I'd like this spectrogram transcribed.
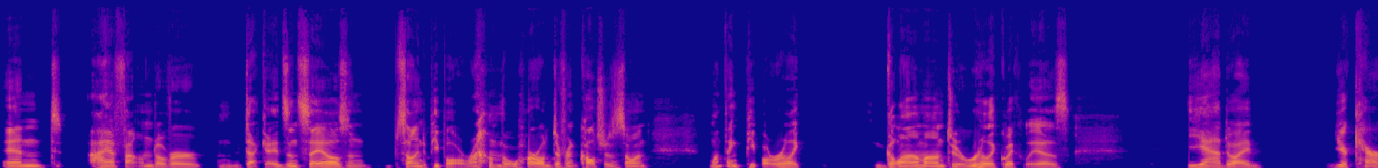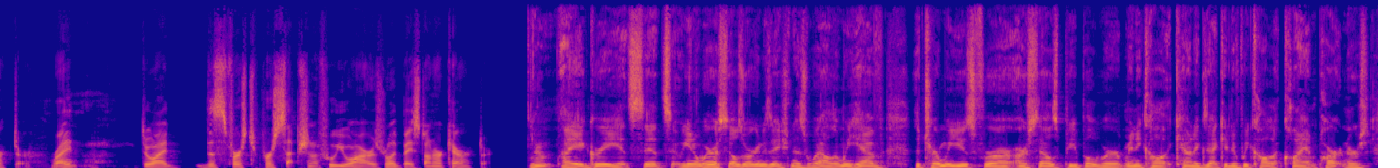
and I have found over decades in sales and selling to people around the world, different cultures and so on, one thing people really glom onto really quickly is yeah, do I, your character, right? Do I, this first perception of who you are is really based on our character. I agree. It's it's you know we're a sales organization as well, and we have the term we use for our, our salespeople, where many call it account executive, we call it client partners,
